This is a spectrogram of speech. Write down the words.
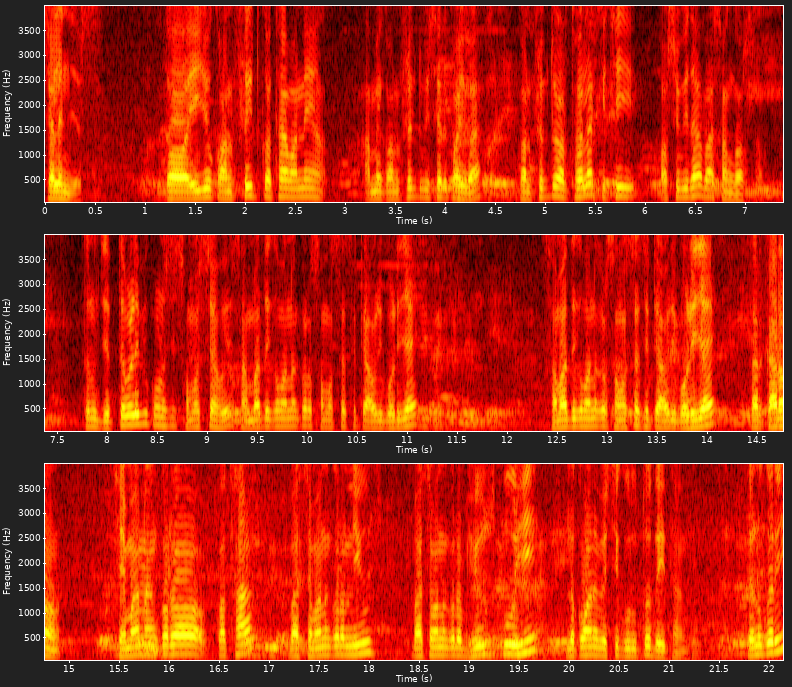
challenges ତ ଏଇ ଯେଉଁ କନଫ୍ଲିକ୍ଟ କଥା ମାନେ ଆମେ କନଫ୍ଲିକ୍ଟ ବିଷୟରେ କହିବା କନଫ୍ଲିକ୍ଟର ଅର୍ଥ ହେଲା କିଛି ଅସୁବିଧା ବା ସଂଘର୍ଷ। ତେଣୁ ଯେତେବେଳେ ବି କୌଣସି ସମସ୍ୟା ହୁଏ ସାମ୍ବାଦିକମାନଙ୍କର ସମସ୍ୟା ସେଠି ଆହୁରି ବଢ଼ିଯାଏ। ସାମ୍ବାଦିକମାନଙ୍କର ସମସ୍ୟା ସେଠି ଆହୁରି ବଢ଼ିଯାଏ। ତାର କାରଣ ସେମାନଙ୍କର କଥା ବା ସେମାନଙ୍କର ନ୍ୟୁଜ୍ ବା ସେମାନଙ୍କର ଭ୍ୟୁଜ୍କୁ ହିଁ ଲୋକମାନେ ବେଶୀ ଗୁରୁତ୍ୱ ଦେଇଥାନ୍ତି। ତେଣୁକରି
